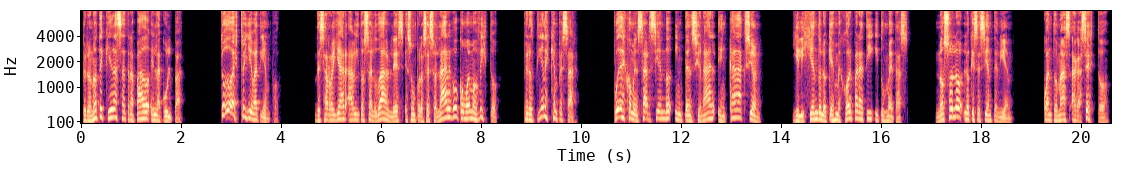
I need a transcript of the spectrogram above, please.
pero no te quedas atrapado en la culpa. Todo esto lleva tiempo. Desarrollar hábitos saludables es un proceso largo, como hemos visto, pero tienes que empezar. Puedes comenzar siendo intencional en cada acción y eligiendo lo que es mejor para ti y tus metas, no solo lo que se siente bien. Cuanto más hagas esto,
